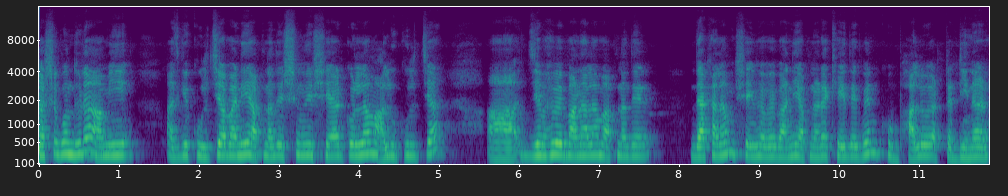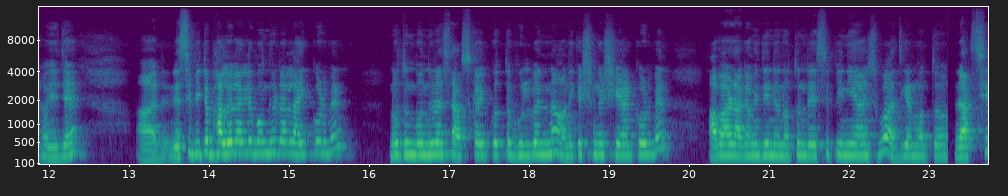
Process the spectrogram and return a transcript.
দর্শক বন্ধুরা, আমি আজকে কুলচা বানিয়ে আপনাদের সঙ্গে শেয়ার করলাম, আলু কুলচা। যেভাবে বানালাম আপনাদের দেখালাম, সেইভাবে বানিয়ে আপনারা খেয়ে দেখবেন, খুব ভালো একটা ডিনার হয়ে যায়। আর রেসিপিটা ভালো লাগলে বন্ধুরা লাইক করবেন, নতুন বন্ধুরা সাবস্ক্রাইব করতে ভুলবেন না, অনেকের সঙ্গে শেয়ার করবেন। আবার আগামী দিনে নতুন রেসিপি নিয়ে আসব, আজকের মতো রাখছি।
